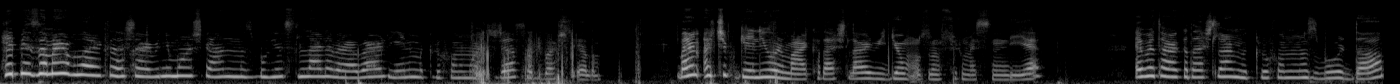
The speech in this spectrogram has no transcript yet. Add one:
Hepinize merhabalar arkadaşlar. Benim hoş geldiniz. Bugün sizlerle beraber yeni mikrofonumu açacağız. Hadi başlayalım. Ben açıp geliyorum arkadaşlar. Videom uzun sürmesin diye. Evet arkadaşlar mikrofonumuz burada.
